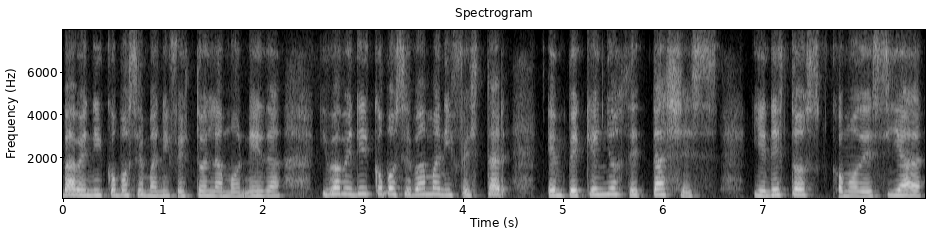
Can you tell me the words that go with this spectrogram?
va a venir como se manifestó en la moneda y va a venir como se va a manifestar en pequeños detalles y en estos, como decía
